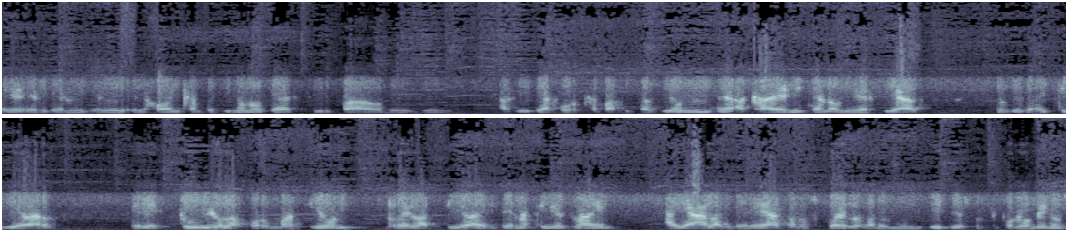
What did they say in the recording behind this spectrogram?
el, el- el- el joven campesino no sea extirpado de, de- así sea por capacitación eh, académica en la universidad. Entonces hay que llevar el estudio, la formación relativa del tema que ellos saben allá a las veredas, a los pueblos, a los municipios, porque por lo menos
